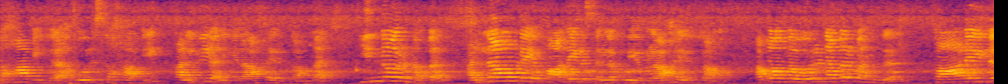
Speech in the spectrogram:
சஹாபில ஒரு சஹாபி கல்வி அறிஞராக இருக்காங்க. இன்னொரு நபர் அல்லாவுடைய பாதையில செல்லக்கூடியவர்களாக இருக்காங்க. அப்ப அவங்க ஒரு நபர் வந்து காலையில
